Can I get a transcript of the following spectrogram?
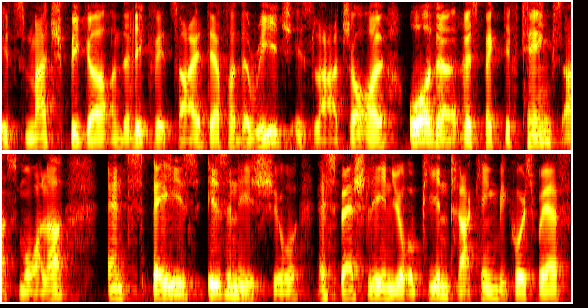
it's much bigger on the liquid side. Therefore, the reach is larger, or or the respective tanks are smaller and space is an issue, especially in European trucking, because we have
